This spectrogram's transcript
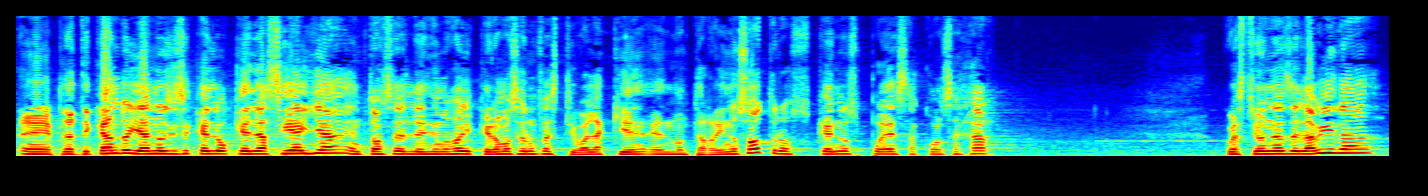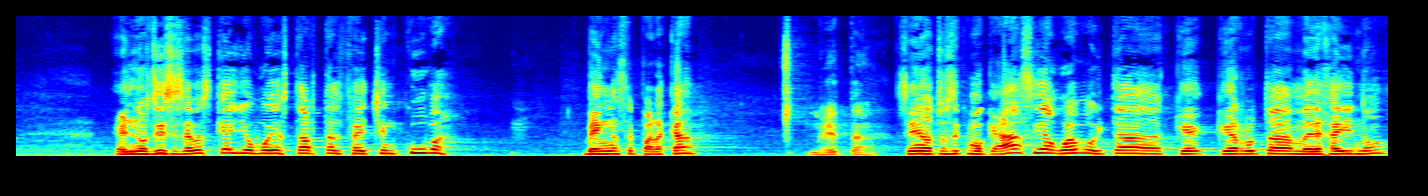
eh, platicando ya nos dice qué es lo que él hacía allá, entonces le dijimos, oye, queremos hacer un festival aquí en, en Monterrey nosotros, ¿qué nos puedes aconsejar? Cuestiones de la vida, él nos dice, ¿sabes qué? Yo voy a estar tal fecha en Cuba, vénganse para acá. Neta. Sí, nosotros así como que, ah, sí, a huevo, ahorita, ¿qué, qué ruta me deja ahí, no?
